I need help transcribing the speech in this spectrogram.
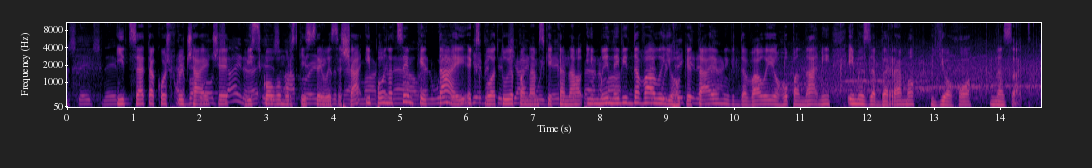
І це також включаючи військово-морські сили США. І понад цим Китай експлуатує Панамський канал. І ми не віддавали його Китаю. Ми віддавали його Панамі, і ми заберемо його назад.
